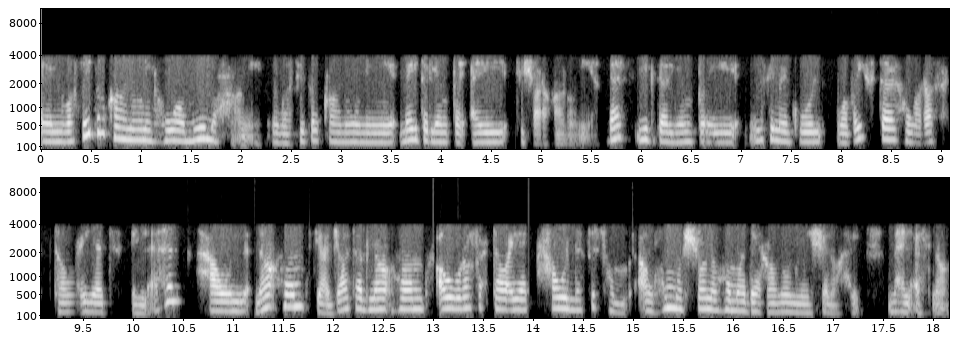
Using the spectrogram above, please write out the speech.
الوسيط القانوني هو مو محامي. الوسيط القانوني ما يقدر ينطي أي استشارة قانونية. بس يقدر ينطي مثل ما يقول وظيفته هو رفع توعية الأهل حول أبنائهم احتياجات أبنائهم أو رفع توعية حول نفسهم أو هم شلون هم يعانون من شنو بهالأثناء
